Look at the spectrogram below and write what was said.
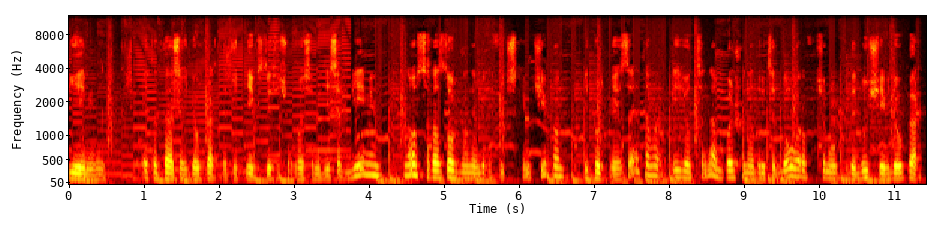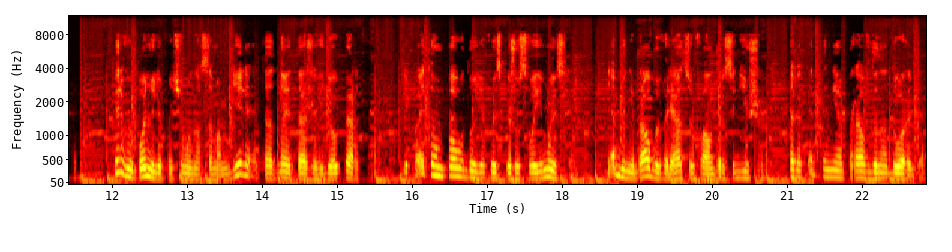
Gaming. Это та же видеокарта GTX 1080 Gaming, но с разогнанным графическим чипом, и только из-за этого ее цена больше на 30 долларов, чем у предыдущей видеокарты. Теперь вы поняли, почему на самом деле это одна и та же видеокарта. И по этому поводу я выскажу свои мысли. Я бы не брал бы вариацию Founders Edition, так как это неоправданно дорого.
